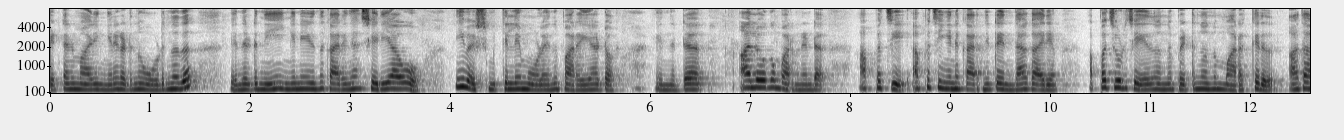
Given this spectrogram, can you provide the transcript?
ഏട്ടന്മാർ ഇങ്ങനെ കിടന്ന് ഓടുന്നത്? എന്നിട്ട് നീ ഇങ്ങനെ ഇരുന്ന് കരഞ്ഞാൽ ശരിയാവോ? നീ വിഷമിക്കല്ലേ മോളെ എന്ന് പറയാട്ടോ. എന്നിട്ട് ആ ലോകം പറഞ്ഞിട്ടുണ്ട് അപ്പച്ചി അപ്പച്ചി ഇങ്ങനെ കരഞ്ഞിട്ട് എന്താ കാര്യം? അപ്പച്ചിയോട് ചെയ്തതൊന്നും പെട്ടെന്നൊന്നും മറക്കരുത്. അതാ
